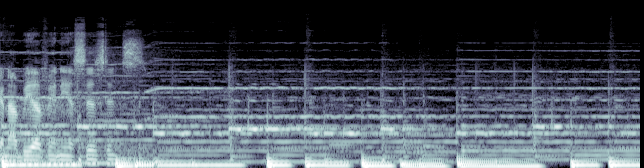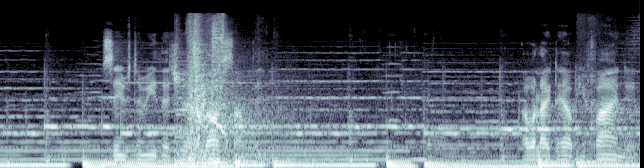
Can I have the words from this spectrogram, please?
Can I be of any assistance? Seems to me that you have lost something. I would like to help you find it.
